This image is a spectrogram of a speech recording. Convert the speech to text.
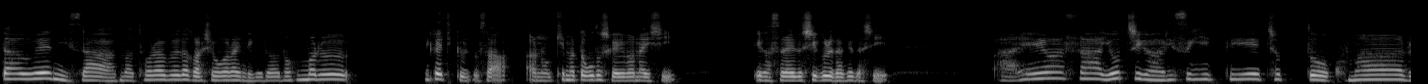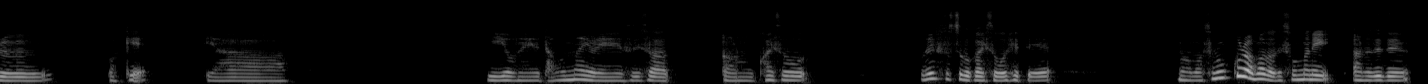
た上にさ、まあトラブルだからしょうがないんだけど、あの、本丸に帰ってくるとさ、あの、決まったことしか言わないし、絵がスライドしてくるだけだし、あれはさ、余地がありすぎて、ちょっと困るわけ。いやー、いいよね。たまんないよね。それさ、あの、階層、ウェブ卒の階層を経て、まあまあ、その頃はまだね、そんなに、あの、全然、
